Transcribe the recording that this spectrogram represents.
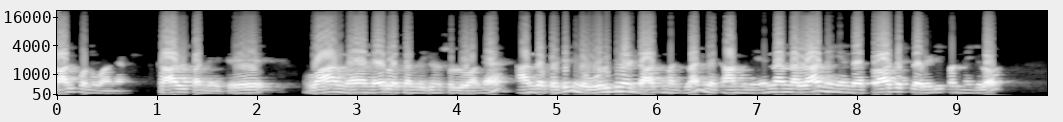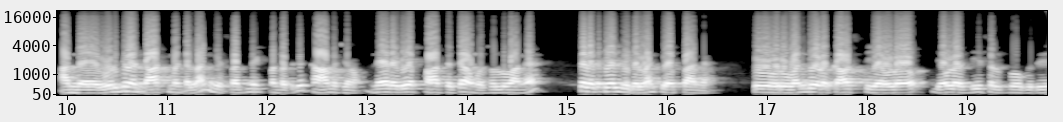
கால் பண்ணுவாங்க. கால் பண்ணிட்டு வாங்க நேரில் சந்திக்கணும்னு சொல்லுவாங்க. அங்கே போயிட்டு நீங்கள் ஒரிஜினல் டாக்குமெண்ட்லாம் நீங்கள் காமிங்க. என்னென்னலாம் நீங்கள் இந்த ப்ராஜெக்டில் ரெடி பண்ணீங்களோ அந்த ஒரிஜினல் டாக்குமெண்ட் எல்லாம் நீங்கள் சப்மிட் பண்ணுறதுக்கு காமிக்கணும். நேரடியாக பார்த்துட்டு அவங்க சொல்லுவாங்க. சில கேள்விகள்லாம் கேட்பாங்க. ஸோ ஒரு வண்டியோட காஸ்ட் எவ்வளோ எவ்வளோ டீசல் போகுது?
